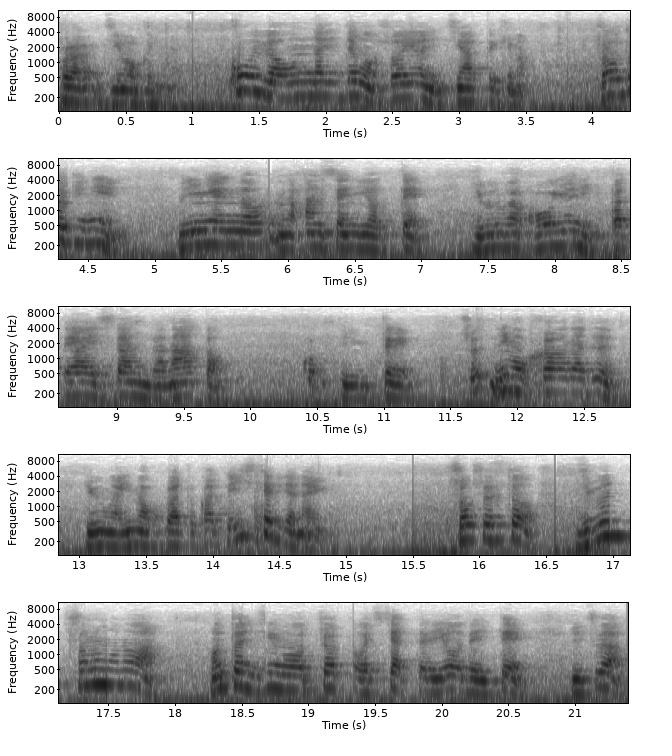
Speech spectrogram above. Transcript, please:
これは地獄になる。行為は同じでもそういうように違ってきます。その時に人間の反省によって自分がこういうふうに引っ張って愛したんだなと言ってにもかかわらず自分は今ここはとかって生きてるじゃない。そうすると自分そのものは本当に自分をちょっと落ちちゃってるようでいて実は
